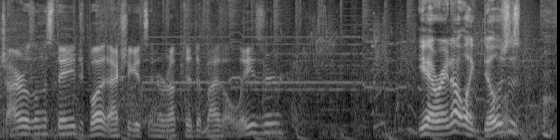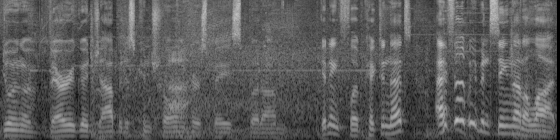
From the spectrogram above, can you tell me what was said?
Gyro's on the stage, but actually gets interrupted by the laser. Yeah, right now like Dill is just doing a very good job of just controlling Ah. her space, but um, getting flip kicked, and that's I feel like we've been seeing that a lot.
